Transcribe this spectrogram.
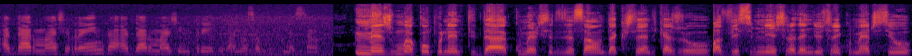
a dar mais renda, a dar mais emprego à nossa população. Mesmo a componente da comercialização da castanha de caju, a vice-ministra da Indústria e Comércio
